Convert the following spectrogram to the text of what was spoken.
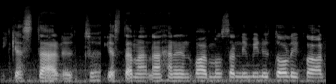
mikä tämä nyt, mikä tämä hänen vaimonsa nimi nyt olikaan,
